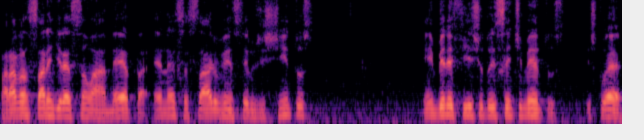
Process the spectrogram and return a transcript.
Para avançar em direção à meta, é necessário vencer os instintos em benefício dos sentimentos, isto é,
